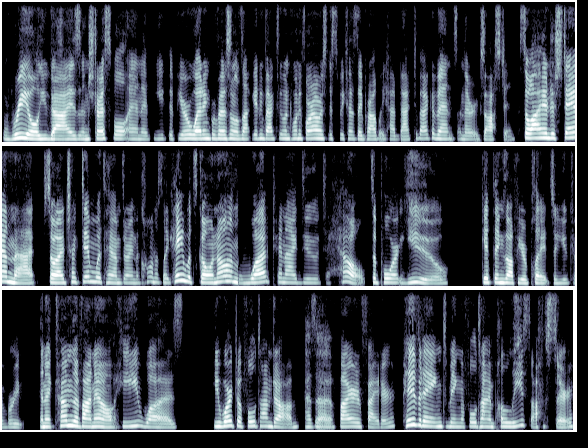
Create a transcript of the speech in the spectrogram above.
real, you guys, and stressful. And if you if your wedding professional is not getting back to you in 24 hours, it's because they probably had back to back events and they're exhausted. So I understand that. So I checked in with him during the call and I was like, hey, what's going on? What can I do to help support you get things off your plate so you can breathe? And it come to find out he was He worked a full time job as a firefighter, pivoting to being a full time police officer.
